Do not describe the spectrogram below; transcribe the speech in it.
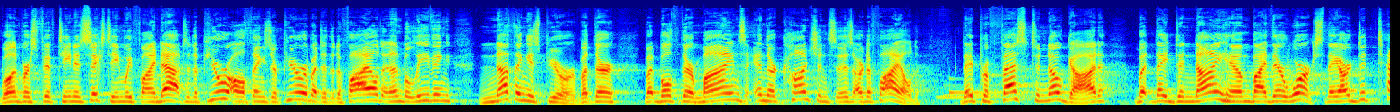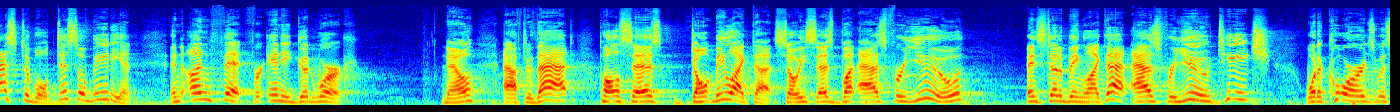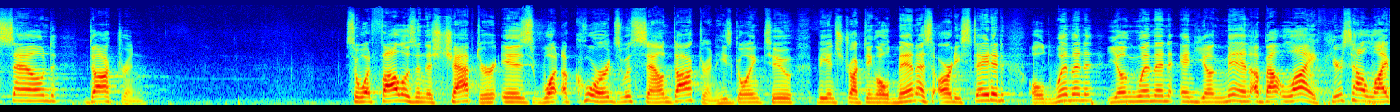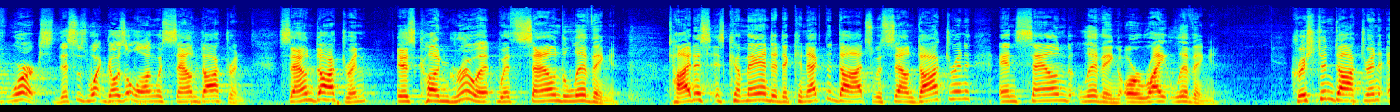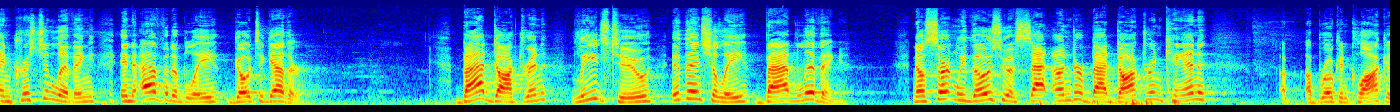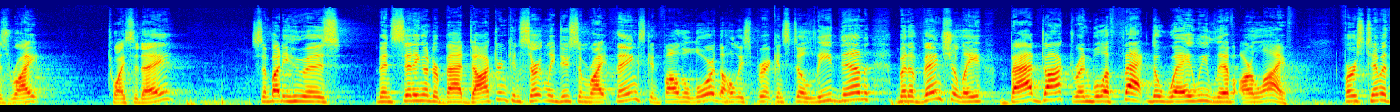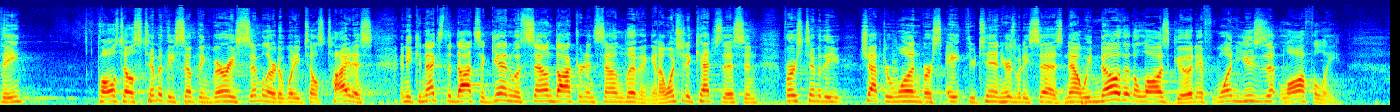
Well, in verse 15 and 16, we find out to the pure, all things are pure, but to the defiled and unbelieving, nothing is pure. But, their, but both their minds and their consciences are defiled. They profess to know God, but they deny him by their works. They are detestable, disobedient, and unfit for any good work. Now, after that, Paul says, don't be like that. So he says, but as for you, instead of being like that, as for you, teach what accords with sound doctrine. So, what follows in this chapter is what accords with sound doctrine. He's going to be instructing old men, as already stated, old women, young women, and young men about life. Here's how life works this is what goes along with sound doctrine. Sound doctrine is congruent with sound living. Titus is commanded to connect the dots with sound doctrine and sound living or right living. Christian doctrine and Christian living inevitably go together. Bad doctrine leads to, eventually, bad living. Now, certainly, those who have sat under bad doctrine can, a, a broken clock is right twice a day. Somebody who has been sitting under bad doctrine can certainly do some right things, can follow the Lord, the Holy Spirit can still lead them, but eventually, bad doctrine will affect the way we live our life. 1 Timothy Paul tells Timothy something very similar to what he tells Titus, and he connects the dots again with sound doctrine and sound living. And I want you to catch this in 1 Timothy chapter 1 verse 8 through 10. Here's what he says. Now we know that the law is good if one uses it lawfully.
